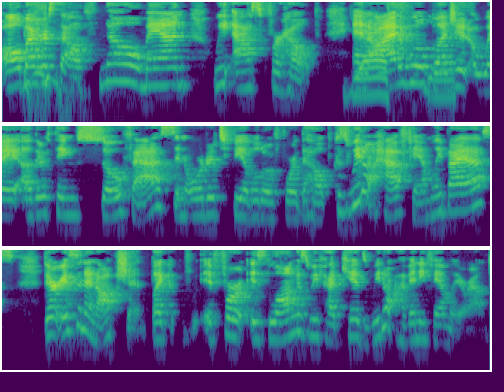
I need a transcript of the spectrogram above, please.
all by herself. no, man, we ask for help. And I will yes. budget away other things so fast in order to be able to afford the help because we don't have family by us. There isn't an option. Like if for as long as we've had kids, we don't have any family around.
